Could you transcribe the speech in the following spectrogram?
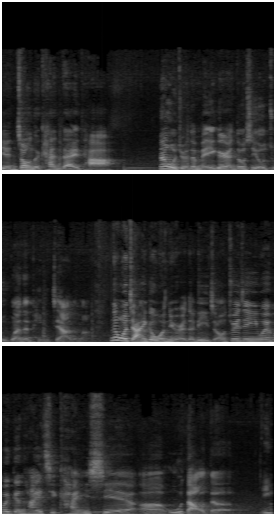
严重的看待它。那我觉得每一个人都是有主观的评价的嘛。那我讲一个我女儿的例子，我最近因为会跟她一起看一些呃舞蹈的影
